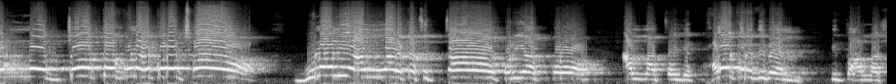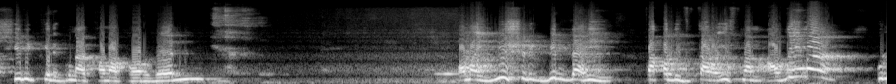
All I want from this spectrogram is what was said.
অন্য যত নিয়ে আল্লাহর কাছে চাও, ফরিয়াদ করো। আল্লাহ চাইলে ক্ষমা করে দিবেন, কিন্তু আল্লাহ ক্ষমা করবেন কোন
